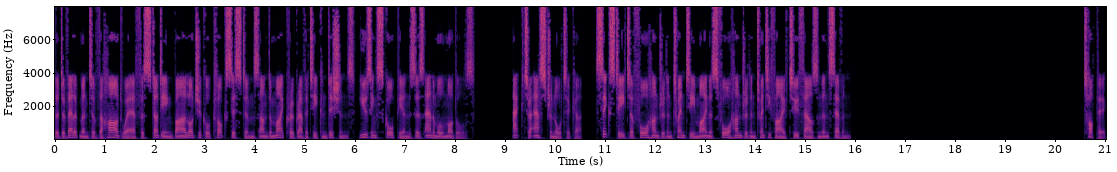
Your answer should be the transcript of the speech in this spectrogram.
the development of the hardware for studying biological clock systems under microgravity conditions, using scorpions as animal models. Acta Astronautica. 60 to 420-425 2007. Topic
